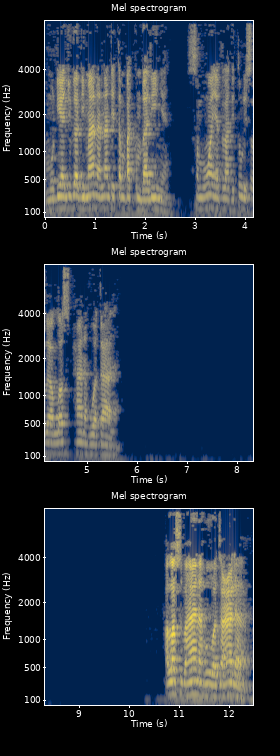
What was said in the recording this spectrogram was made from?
Kemudian juga di mana nanti tempat kembalinya. Semuanya telah ditulis oleh Allah Subhanahu wa taala. Allah Subhanahu wa taala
